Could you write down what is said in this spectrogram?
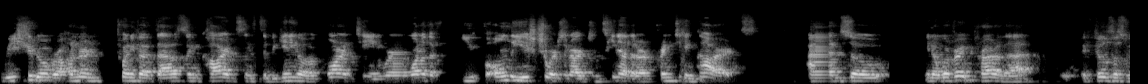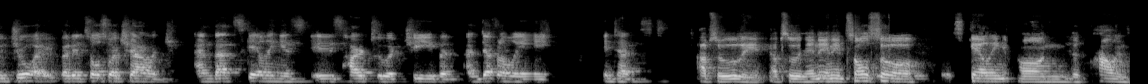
We issued over 125,000 cards since the beginning of a quarantine. We're one of the only issuers in Argentina that are printing cards, and so you know we're very proud of that it fills us with joy, but it's also a challenge. And that scaling is is hard to achieve and, and definitely intense. Absolutely, absolutely, and and it's also scaling on the talent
